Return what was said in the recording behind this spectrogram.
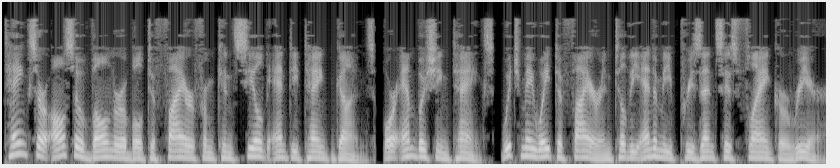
Tanks are also vulnerable to fire from concealed anti-tank guns, or ambushing tanks, which may wait to fire until the enemy presents his flank or rear.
